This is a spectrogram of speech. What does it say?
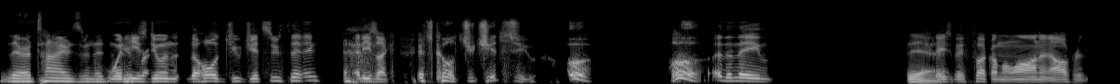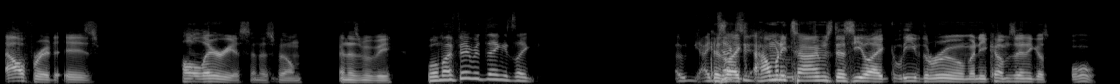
There are times when the when he's doing the whole jujitsu thing, and he's like, "It's called jujitsu," oh, oh, and then they yeah basically fuck on the lawn, and Alfred Alfred is hilarious in this film, in this movie. Well, my favorite thing is like, Because like, how many times does he like leave the room and he comes in, and he goes, "Oh,"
